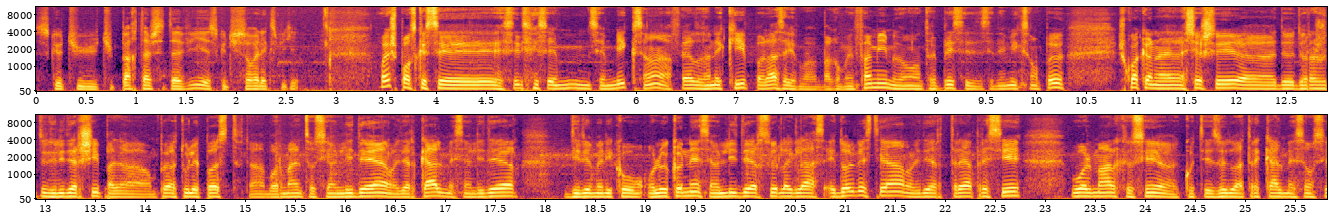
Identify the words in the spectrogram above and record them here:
Est-ce que tu, tu partages cet avis Est-ce que tu saurais l'expliquer? Ouais, je pense que c'est un mix hein, à faire dans une équipe. Voilà, c'est pas comme une famille, mais une entreprise, c'est des mix un peu. Je crois qu'on a cherché euh, de, rajouter du leadership un peu à tous les postes. Bormann, c'est aussi un leader, un leader calme, mais c'est un leader. Di Domenico, on le connaît, c'est un leader sur la glace. Et dans un leader très apprécié. Walmart aussi, euh, côté Zedois, très calme, mais aussi,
